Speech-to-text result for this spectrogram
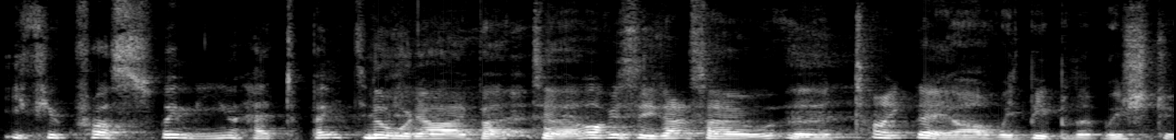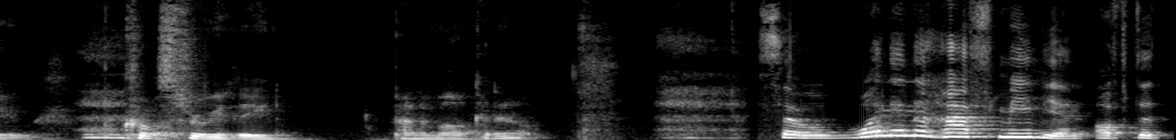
if you cross swimming, you had to pay to. Nor would I, but uh, obviously that's how uh, tight they are with people that wish to cross through the Panama Canal. So one and a half million of the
